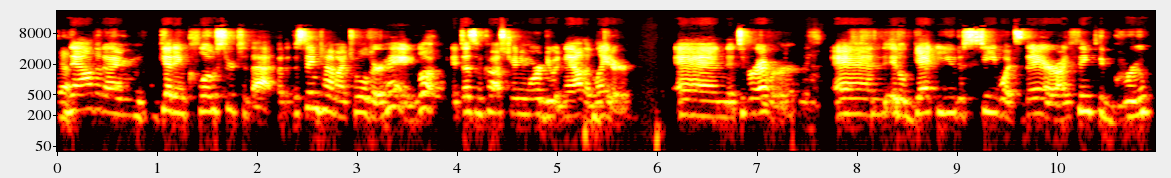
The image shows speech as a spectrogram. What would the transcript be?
yeah. now that I'm getting closer to that, but at the same time, I told her, hey, look, it doesn't cost you any more to do it now than later. And it's forever. And it'll get you to see what's there. I think the group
